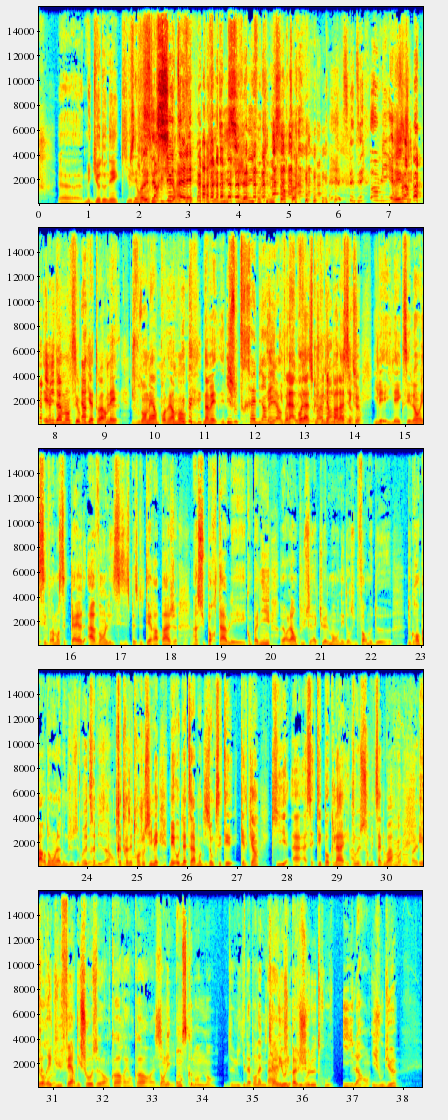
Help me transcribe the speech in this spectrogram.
euh, mais Dieudonné qui est dans J'en étais sûr J'ai dit, si jamais il faut qu'il nous sorte. C'était obligatoire. évidemment que c'est obligatoire, Ah, mais je vous emmerde, premièrement. Non, mais. Il joue très bien d'ailleurs. voilà, ce voilà, ce que je veux dire par là, c'est que sûr. il est, il est excellent et c'est vraiment cette période avant les, ces espèces de dérapages insupportables et, compagnie. Alors là, en plus, actuellement, on est dans une forme de, de grand pardon, là, donc je sais Ouais, très bizarre. très très étrange aussi, mais, mais au-delà de ça, bon, disons que c'était quelqu'un qui, à, à cette époque-là, était Ah au sommet de sa gloire, quoi. Ouais, et aurait drôle. dû faire des choses encore et encore. euh, Dans les 11 commandements de Mi- la bande à Ah oui, Youn, je moi. le trouve hilarant. Il joue Dieu,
